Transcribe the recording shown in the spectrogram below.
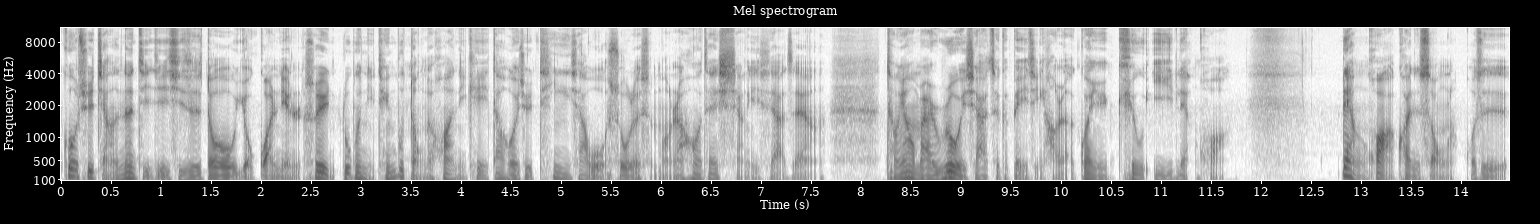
过去讲的那几集其实都有关联了，所以如果你听不懂的话，你可以倒回去听一下我说了什么，然后再想一下这样。同样，我们来弱一下这个背景好了。关于 Q E 量化、量化宽松了，或是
